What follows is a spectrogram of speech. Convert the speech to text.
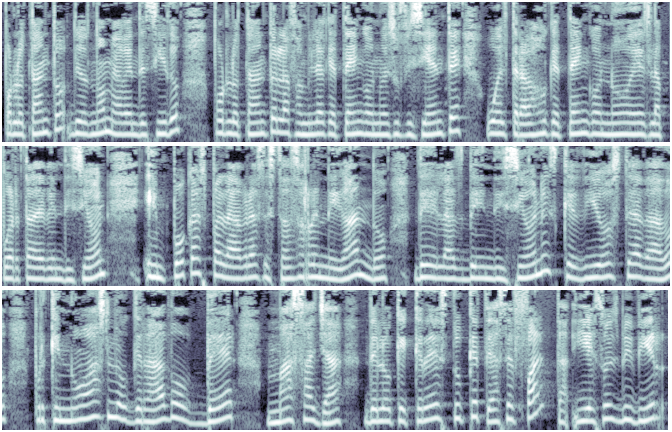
Por lo tanto, Dios no me ha bendecido, por lo tanto, la familia que tengo no es suficiente o el trabajo que tengo no es la puerta de bendición. En pocas palabras, estás renegando de las bendiciones que Dios te ha dado porque no has logrado ver más allá de lo que crees tú que te hace falta. Y eso es vivir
